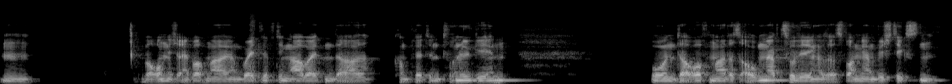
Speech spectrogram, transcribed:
Hm. Warum nicht einfach mal im Weightlifting arbeiten, da komplett in den Tunnel gehen und darauf mal das Augenmerk zu legen. Also das war mir am wichtigsten.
